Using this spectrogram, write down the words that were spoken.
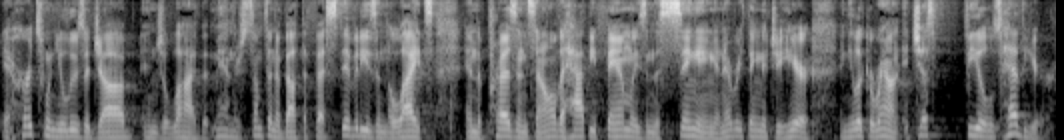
It hurts when you lose a job in July, but man, there's something about the festivities and the lights and the presents and all the happy families and the singing and everything that you hear. And you look around, it just feels heavier.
